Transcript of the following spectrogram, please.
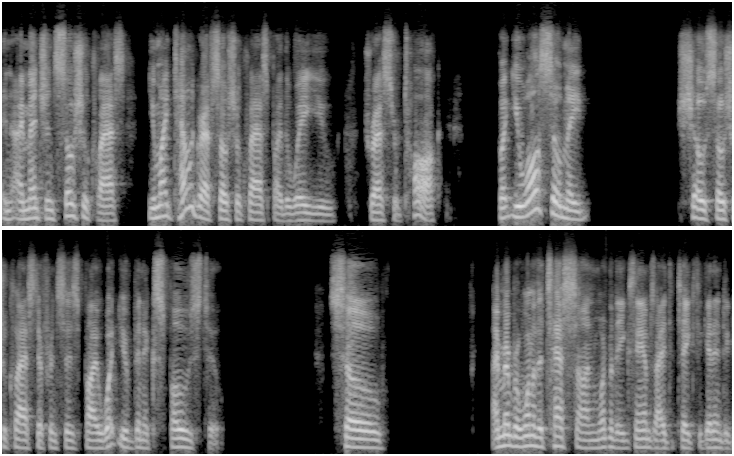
and I mentioned social class. You might telegraph social class by the way you dress or talk, but you also may show social class differences by what you've been exposed to. So I remember one of the tests on one of the exams I had to take to get into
